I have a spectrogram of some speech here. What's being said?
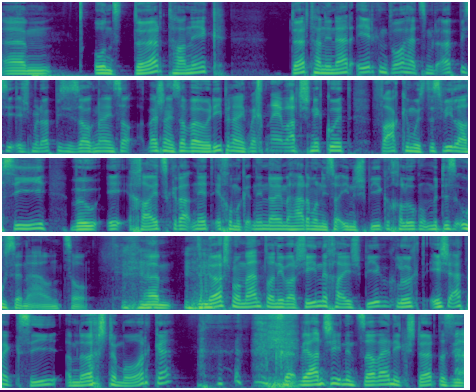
Ähm, und dort habe ich, dort habe ich dann, irgendwo hat's mir etwas, ist mir etwas in nein, so, weißt du, ich so wollte reiben, dann habe ich gedacht, nein, warte, ist nicht gut, fuck, ich muss das wie lassen, weil ich kann jetzt gerade nicht, ich komme gerade nicht mehr her, wo ich so in den Spiegel kann schauen und mir das rausnehmen und so. Ähm, Der nächste Moment, wo ich wahrscheinlich in den Spiegel geschaut habe, war eben gewesen, am nächsten Morgen. Es hat mich anscheinend so wenig gestört, dass ich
